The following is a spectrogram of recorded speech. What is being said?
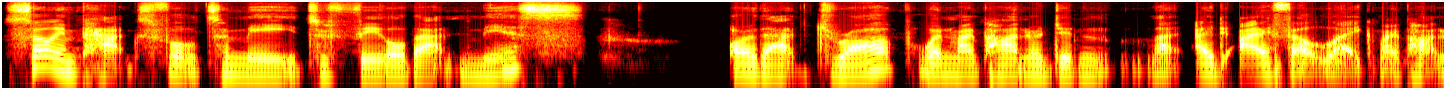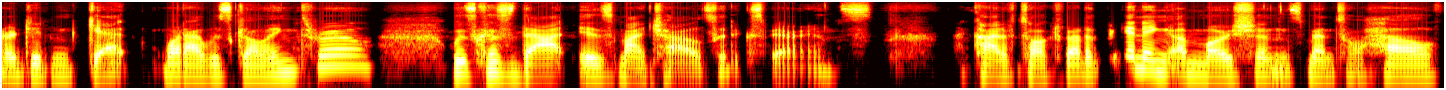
so impactful to me to feel that miss or that drop when my partner didn't I, I felt like my partner didn't get what i was going through was because that is my childhood experience i kind of talked about at the beginning emotions mental health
